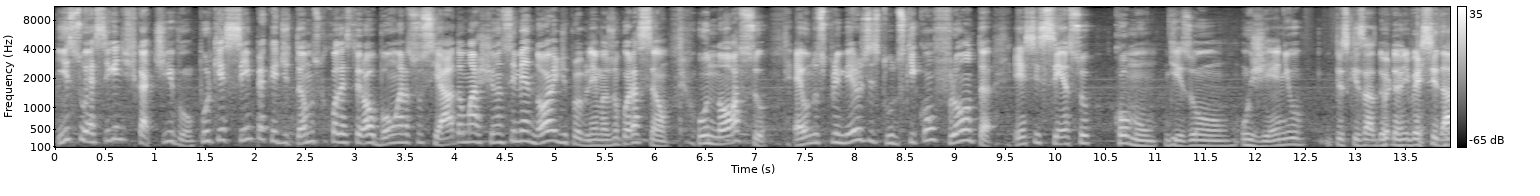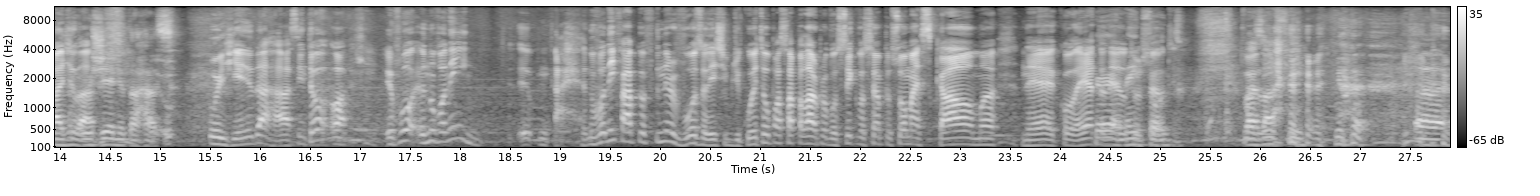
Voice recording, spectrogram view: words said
Isso é significativo porque sempre acreditamos que o colesterol bom era associado a uma chance menor de problemas no coração. O nosso é um dos primeiros estudos que confronta esse senso comum, diz um, um gênio pesquisador da universidade lá. O gênio da raça. O, o gênio da raça. Então, ó, eu, vou, eu não vou nem eu, eu, não vou nem falar porque eu fico nervoso ali, esse tipo de coisa. Então eu vou passar a palavra para você, que você é uma pessoa mais calma, né, coleta, é, né, doutor tanto. Vai Mas, lá. enfim, uh,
